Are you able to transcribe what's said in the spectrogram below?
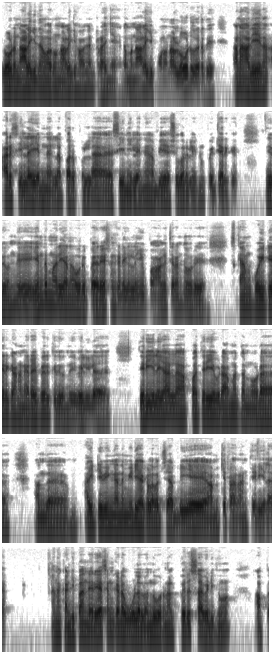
லோடு நாளைக்கு தான் வரும் நாளைக்கு வாங்கன்றாங்க. நம்ம நாளைக்கு போனோம்னா லோடு வருது. ஆனால் அதே தான் அரிசி இல்லை எண்ணெய் இல்லை பருப்பு இல்லை சீனி இல்லைன்னு அப்படியே சுகர் இல்லைன்னு போயிட்டே இருக்குது இது வந்து எந்த மாதிரியான ஒரு இப்போ ரேஷன் கடைகள்லையும் இப்போ ஆகச்சிறந்த ஒரு ஸ்கேம் போயிட்டே இருக்கு ஆனால் நிறைய பேருக்கு இது வந்து வெளியில் தெரியலையா? இல்லை அப்பா தெரிய விடாமல் தன்னோட அந்த ஐடி விங் அந்த மீடியாக்களை வச்சு அப்படியே அமைக்கிறாரான்னு தெரியல. ஆனால் கண்டிப்பாக அந்த ரேஷன் கடை ஊழல் வந்து ஒரு நாள் பெருசாக வெடிக்கும். அப்போ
